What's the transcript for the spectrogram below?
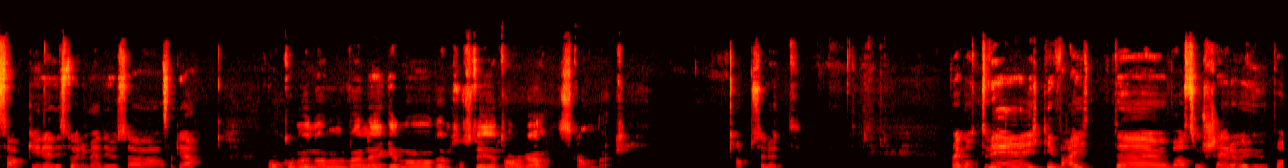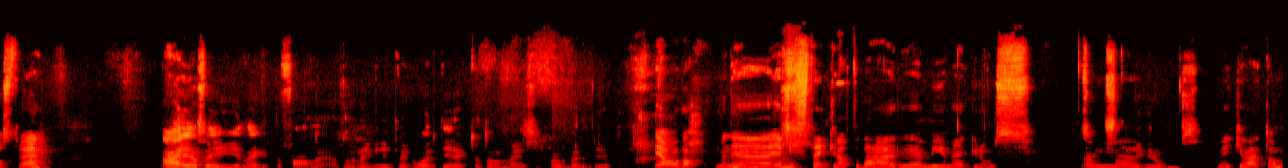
saker i de store mediehusa for tida. Og kommunallegen og dem som styrer Tolga, skam dere. Absolutt. Det er godt vi ikke veit hva som skjer over huet på oss, tror jeg. Nei, altså, jeg gir egentlig faen. Jeg. Altså, Så lenge det ikke går direkte utover meg, så får de bare drive på. Ja da, men jeg, jeg mistenker at det er eh, mye mer grums som eh, det er grums. vi ikke veit om.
